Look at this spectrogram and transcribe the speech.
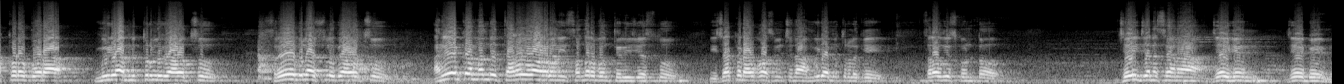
అక్కడ కూడా మీడియా మిత్రులు కావచ్చు శ్రేయభిలాషులు కావచ్చు అనేక మంది తరలి రావాలని ఈ సందర్భం తెలియజేస్తూ ఈ చక్కటి అవకాశం ఇచ్చిన మీడియా మిత్రులకి సెలవు తీసుకుంటూ జై జనసేన జై హింద్ జై భీమ్.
